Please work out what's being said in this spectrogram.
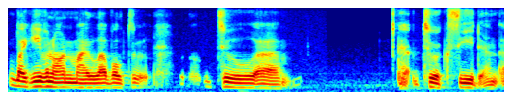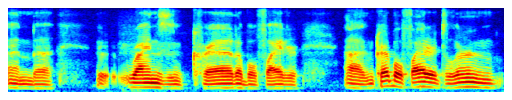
like even on my level to to um, to exceed. And and uh, Ryan's an incredible fighter, uh, incredible fighter to learn.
